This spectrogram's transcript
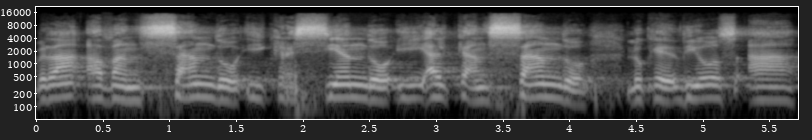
¿verdad? Avanzando y creciendo y alcanzando lo que Dios ha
